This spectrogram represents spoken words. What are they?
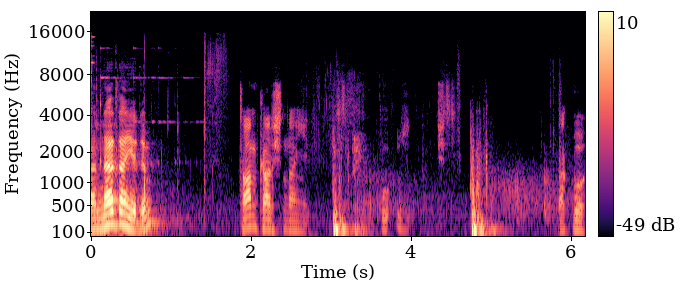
Ben nereden yedim? Tam karşından yedi. Bu uz- Bak bu.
